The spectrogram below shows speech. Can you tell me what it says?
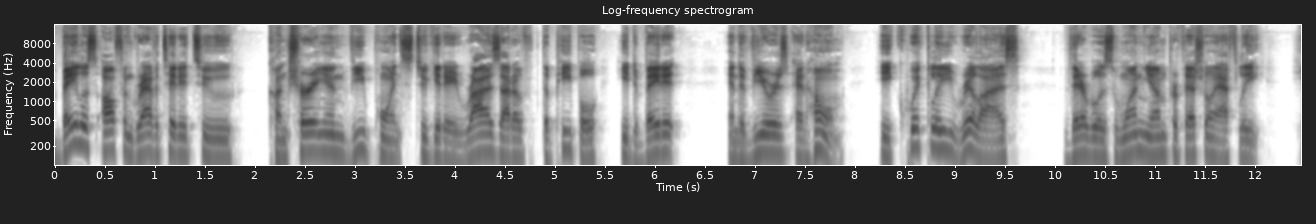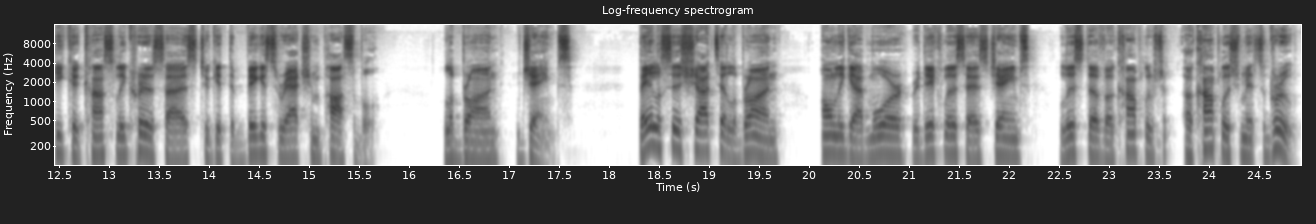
Bayless often gravitated to contrarian viewpoints to get a rise out of the people he debated and the viewers at home. He quickly realized there was one young professional athlete he could constantly criticize to get the biggest reaction possible LeBron James. Bayless's shots at LeBron only got more ridiculous as James' list of accomplish- accomplishments grew.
